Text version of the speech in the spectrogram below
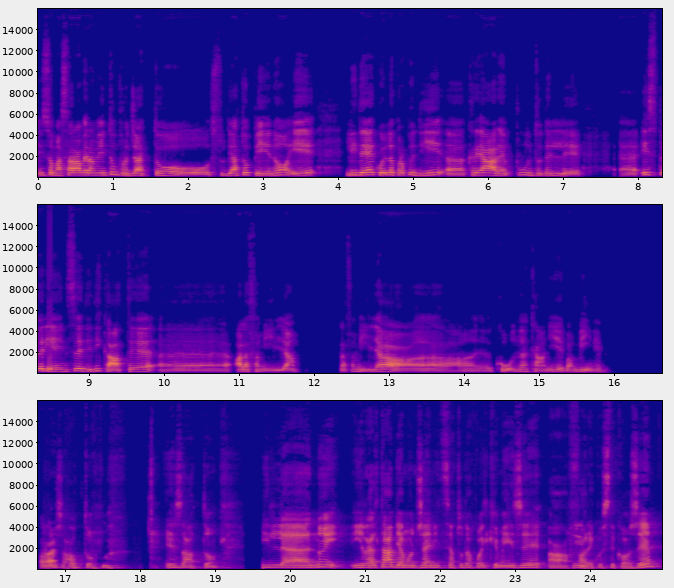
insomma sarà veramente un progetto studiato pieno e l'idea è quella proprio di eh, creare appunto delle eh, esperienze dedicate eh, alla famiglia, la famiglia eh, con cani e bambini. Corretto? Esatto, esatto. Il, noi in realtà abbiamo già iniziato da qualche mese a sì. fare queste cose,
